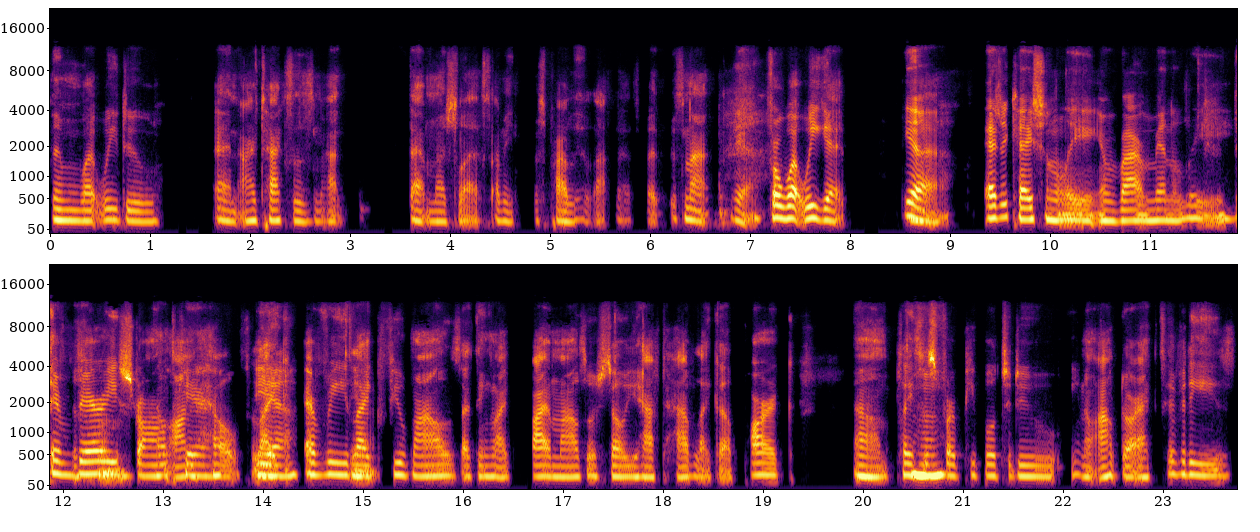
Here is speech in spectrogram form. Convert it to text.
than what we do and our taxes not that much less i mean it's probably a lot less but it's not Yeah. for what we get you know. Yeah. Educationally, environmentally. they're very strong on health like Yeah. every Yeah. like few miles i think like five miles or so you have to have like a park um, places Mhm. for people to do you know outdoor activities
